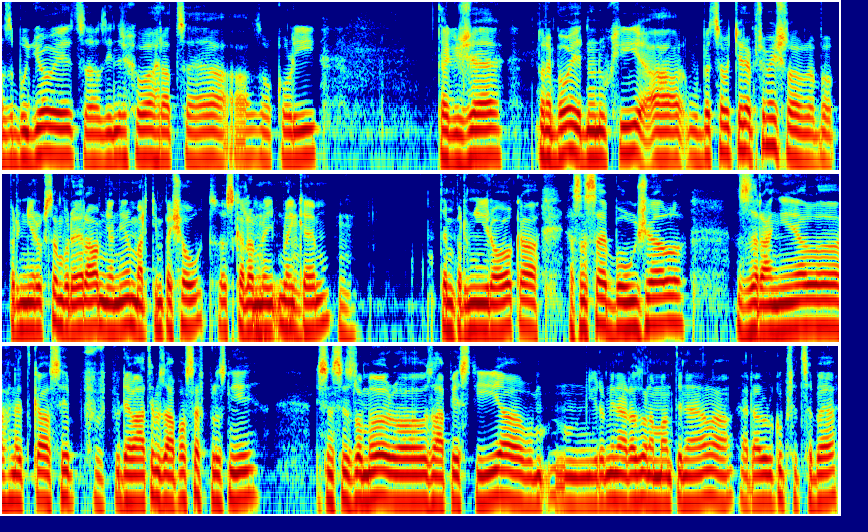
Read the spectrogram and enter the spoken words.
z Budějovic, z Jindřichova Hradce a, a z okolí. Takže to nebylo jednoduchý a vůbec se o tě nepřemýšlel. První rok jsem odehrál, měl měl Martin Pešout s Karlem hmm, Mlejkem. Hmm, hmm. Ten první rok a já jsem se bohužel zranil hnedka asi v devátém zápase v Plzni, když jsem si zlomil zápěstí a někdo mě narazil na mantinel a já dal ruku před sebe.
